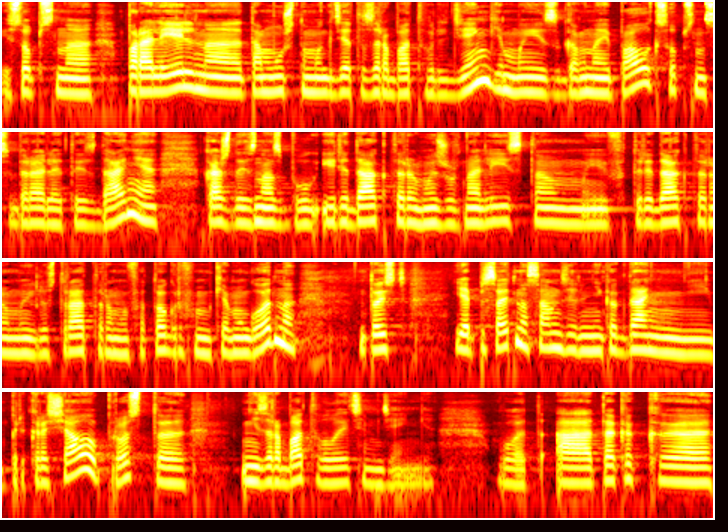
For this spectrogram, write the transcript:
И, собственно, параллельно тому, что мы где-то зарабатывали деньги, мы из говна и палок, собственно, собирали это издание. Каждый из нас был и редактором, и журналистом, и фоторедактором, и иллюстратором, и фотографом, кем угодно. То есть я писать, на самом деле, никогда не прекращала, просто не зарабатывала этим деньги. Вот. А так как э,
